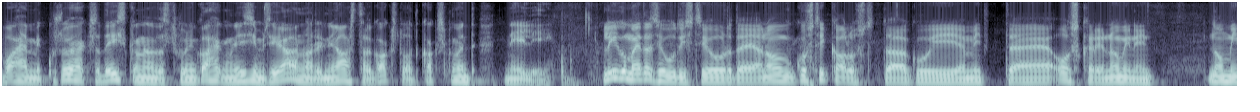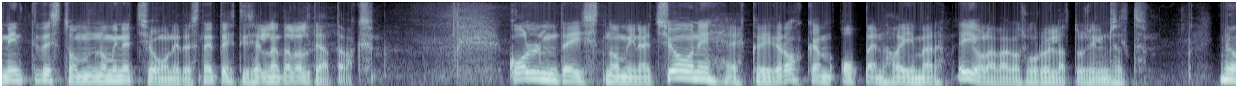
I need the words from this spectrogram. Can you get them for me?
Vahemikus üheksateistkümnendast kuni kahekümne esimese jaanuarini aastal kaks tuhat kakskümmend neli. liigume edasi uudiste juurde ja no kust ikka alustada, kui mitte Oscari nominent, nominentidest, nominatsioonidest, need tehti sel nädalal teatavaks. kolmteist nominatsiooni ehk kõige rohkem Oppenheimer. Ei ole väga suur üllatus ilmselt no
